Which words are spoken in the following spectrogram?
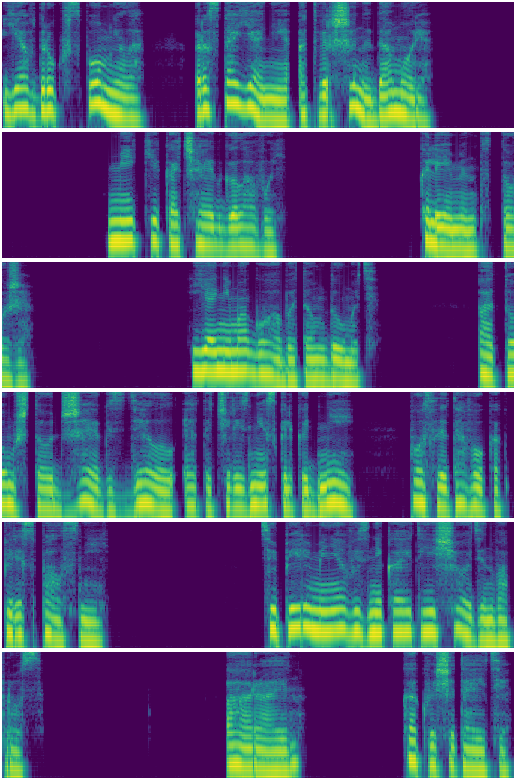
Я вдруг вспомнила расстояние от вершины до моря. Микки качает головой. Клемент тоже. Я не могу об этом думать. О том, что Джек сделал это через несколько дней после того, как переспал с ней. Теперь у меня возникает еще один вопрос. А Райан? Как вы считаете,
